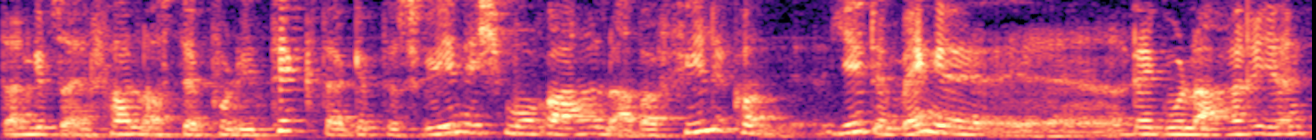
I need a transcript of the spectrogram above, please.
Dann gibt es einen Fall aus der Politik, da gibt es wenig Moral, aber viele, jede Menge äh, Regularien.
